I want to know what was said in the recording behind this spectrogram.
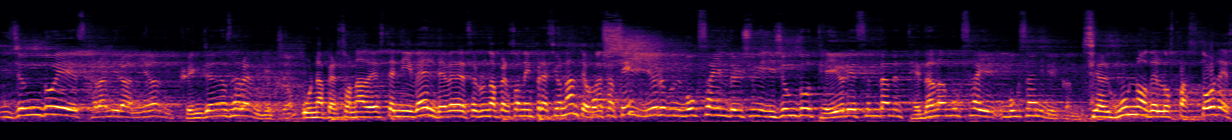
이 정도의 사람이라면 굉장한 사람이겠죠. Una persona de este nivel debe de ser una persona impresionante, ¿o no es así? 혹시 여러분 목사님들 중에 이 정도 대 열에 선다면 대단한 목사일, 목사님일 겁니다. Si alguno de los pastores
